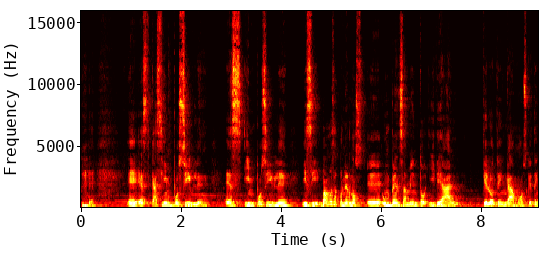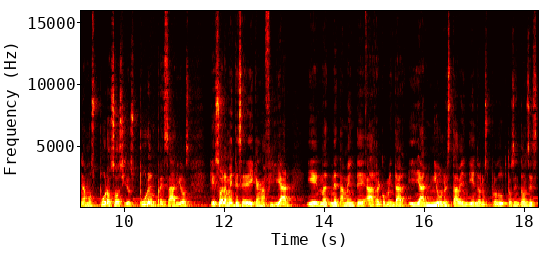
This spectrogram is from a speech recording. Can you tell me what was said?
eh, es casi imposible. Es imposible. Y si vamos a ponernos eh, un pensamiento ideal, que lo tengamos, que tengamos puros socios, puros empresarios que solamente se dedican a afiliar y netamente a recomendar y ya ni uno está vendiendo los productos, entonces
